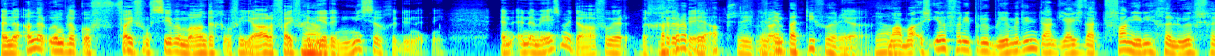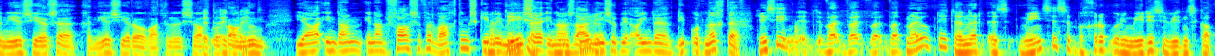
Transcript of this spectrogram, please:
in 'n ander oomblik of 5 of 7 maande of 'n jaar of 5 ja. gelede nie sou gedoen het nie. En en 'n mens moet daarvoor begrip, begrip hê, absoluut, en empatie voor hê. Ja. ja. Maar maar is een van die probleme dien dan juist dat van hierdie geloofsgeneesheers, geneesheere of wat hulle self ook al noem, ja, en dan en dan valse verwagtinge skep by mense en dan is daai mense op die einde diep ontnigter. Jy sien wat wat wat wat my ook net hinder is mense se begrip oor die mediese wetenskap.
